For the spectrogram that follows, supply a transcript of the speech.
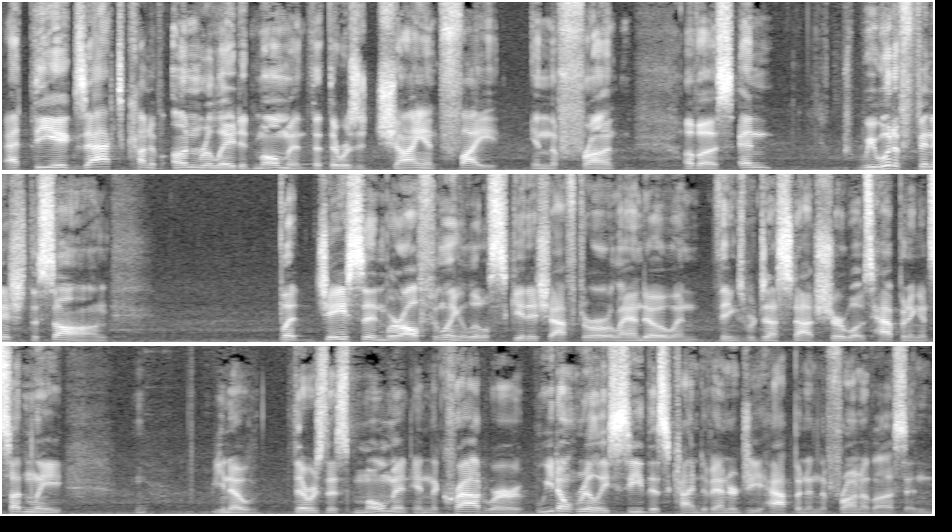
at the exact kind of unrelated moment that there was a giant fight in the front of us, and we would have finished the song but Jason, we're all feeling a little skittish after Orlando and things were just not sure what was happening. And suddenly, you know, there was this moment in the crowd where we don't really see this kind of energy happen in the front of us. And,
